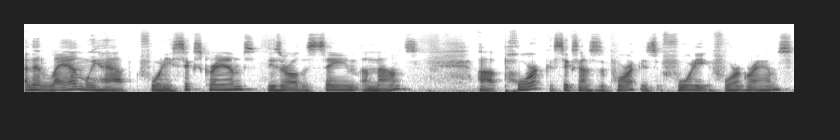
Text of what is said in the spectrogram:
And then lamb, we have 46 grams. These are all the same amounts. Uh, pork, six ounces of pork is 44 grams.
